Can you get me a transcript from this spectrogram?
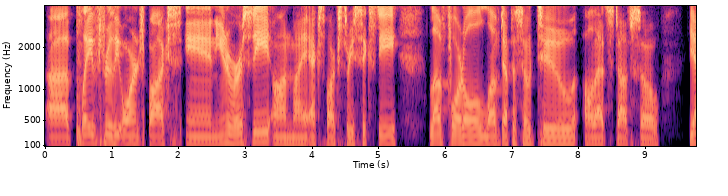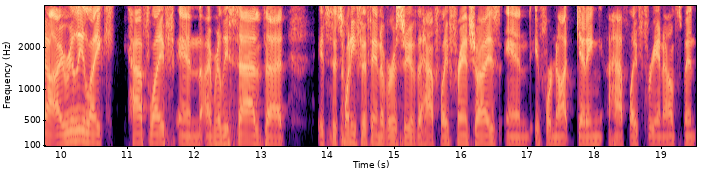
Uh, played through the Orange Box in university on my Xbox 360. Loved Portal, loved Episode Two, all that stuff. So yeah, I really like Half Life, and I'm really sad that it's the 25th anniversary of the Half Life franchise. And if we're not getting a Half Life 3 announcement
